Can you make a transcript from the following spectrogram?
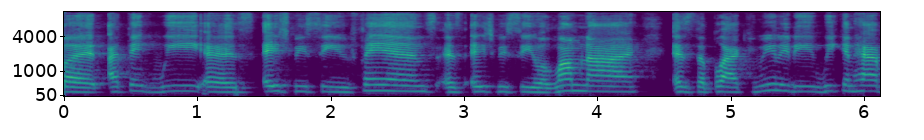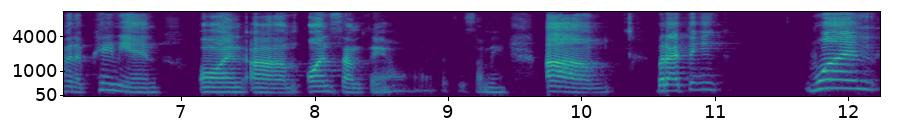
but I think we, as HBCU fans, as HBCU alumni, as the Black community, we can have an opinion on um, on something. something. Um, but I think one,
